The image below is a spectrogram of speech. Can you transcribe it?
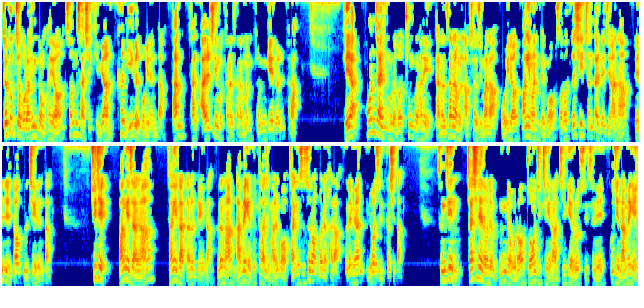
적극적으로 행동하여 성사시키면 큰 이익을 보게 된다. 단 잘 알지 못하는 사람은 경계를 하라. 계약 혼자 힘으로도 충분하니 다른 사람을 앞세우지 마라. 오히려 방해만 되고 서로 뜻이 전달되지 않아 될 일도 그르치게 된다. 취직 방해자나 장애가 따를 때이다. 그러나 남에게 부탁하지 말고 자기 스스로 노력하라. 그러면 이루어질 것이다. 승진, 자신의 노력, 능력으로 좋은 직책이나 직위에 오를 수 있으니 굳이 남에게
